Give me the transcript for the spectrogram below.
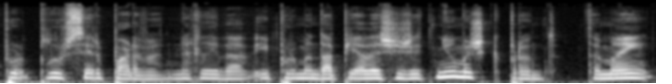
Por, por ser parva, na realidade, e por mandar piadas sem jeito nenhum, mas que pronto, também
